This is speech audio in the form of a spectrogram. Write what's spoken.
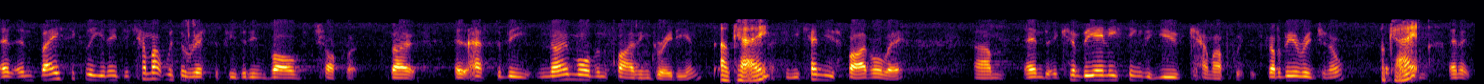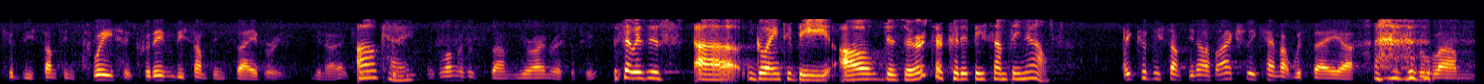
and, and basically, you need to come up with a recipe that involves chocolate. So it has to be no more than five ingredients. Okay. So you can use five or less. Um, and it can be anything that you've come up with. It's got to be original. Okay. And it could be something sweet. It could even be something savoury. You know. Could- Okay. As long as it's um, your own recipe. So is this uh, going to be all desserts, or could it be something else? It could be something else. I actually came up with a uh, little um,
